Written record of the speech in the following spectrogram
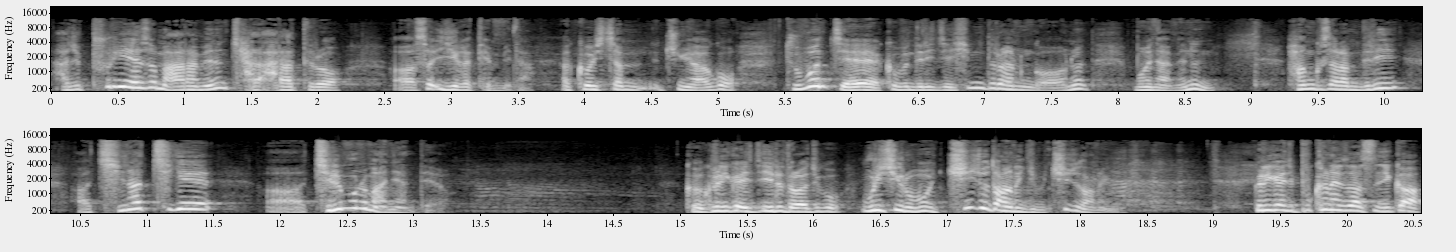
아주 풀이해서 말하면 잘 알아들어서 이해가 됩니다. 아, 그것이 참 중요하고 두 번째 그분들이 이제 힘들어하는 거는 뭐냐면은 한국 사람들이 어, 지나치게 어, 질문을 많이 한대요. 그, 그러니까 예를 들어가지고 우리식으로 보면 취조당하는 기분, 취조당하는 기분. 그러니까 이제 북한에서 왔으니까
